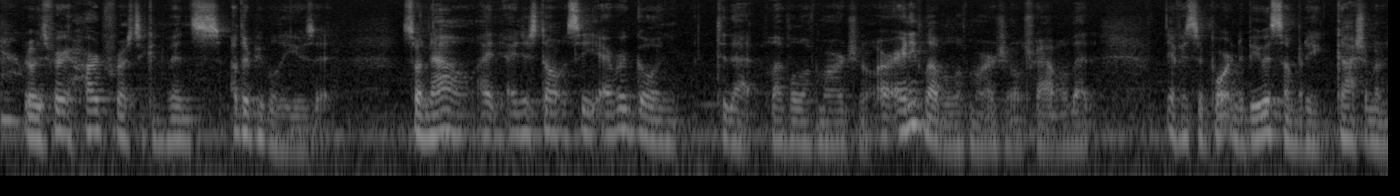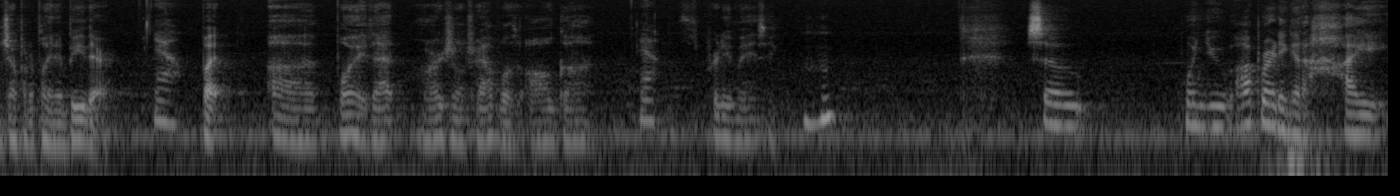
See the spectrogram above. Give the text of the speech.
Yeah. But it was very hard for us to convince other people to use it. So now I, I just don't see ever going to that level of marginal or any level of marginal travel that if it's important to be with somebody, gosh, I'm going to jump on a plane and be there. Yeah. But uh, boy, that marginal travel is all gone. Yeah. It's pretty amazing. Mm-hmm. So, when you're operating at a high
